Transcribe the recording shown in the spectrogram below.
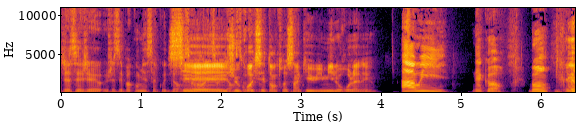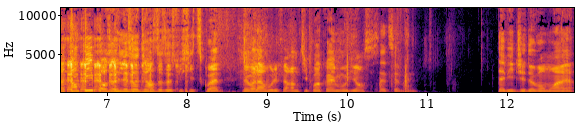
Je sais, je, je sais pas combien ça coûte. de les je crois que c'est entre 5 et 8 000 euros l'année. Ah oui D'accord. Bon, eh ben, tant pis pour les audiences de The Suicide Squad. Mais voilà, on voulait faire un petit point quand même audience cette semaine. David, j'ai devant moi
